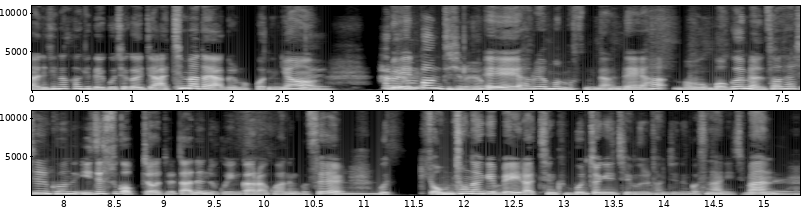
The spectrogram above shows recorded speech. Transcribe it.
많이 생각하게 되고 제가 이제 아침마다 약을 먹거든요. 네. 하루에 매일- 한번 드시나요? 네, 하루에 한 번 먹습니다. 음. 네, 하, 뭐, 먹으면서 사실 음. 그건 잊을 수가 없죠. 나는 누구인가라고 하는 것을 음. 뭐 엄청나게 매일 아침 근본적인 질문을 던지는 것은 아니지만, 네.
